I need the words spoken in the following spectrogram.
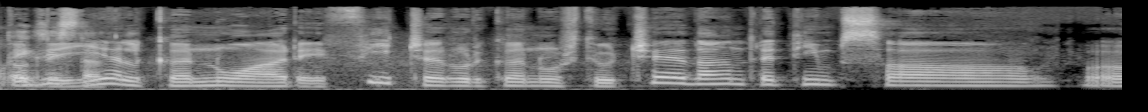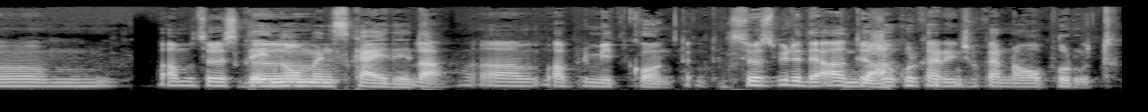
know, mișto există. de el, că nu are feature-uri, că nu știu ce, dar între timp s-a... Um, am înțeles că... They No Man's Sky did. Da, a, a primit content. Se osbire de alte Da. jocuri care nici măcar n-au apărut.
